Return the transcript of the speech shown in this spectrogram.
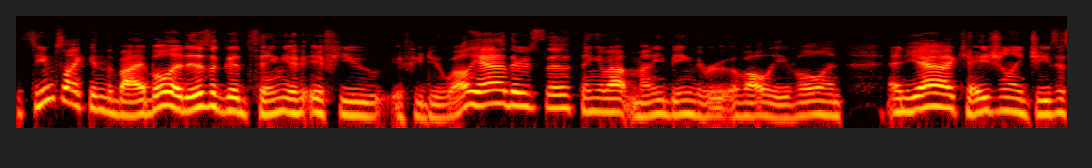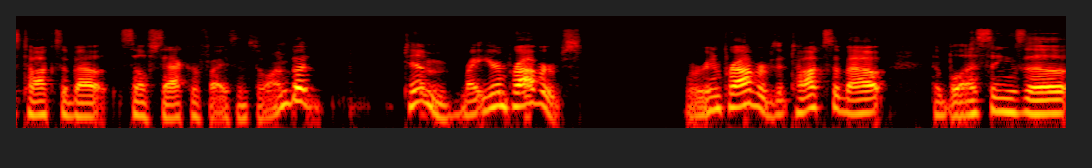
it seems like in the Bible it is a good thing if, if you if you do well. Yeah, there's the thing about money being the root of all evil, and and yeah, occasionally Jesus talks about self-sacrifice and so on. But Tim, right here in Proverbs, we're in Proverbs. It talks about the blessings uh,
